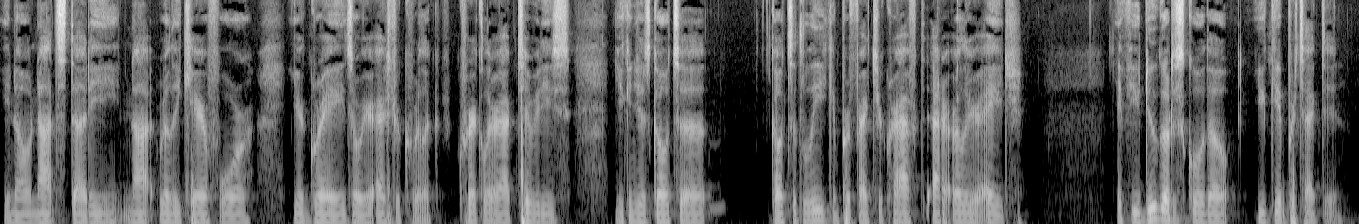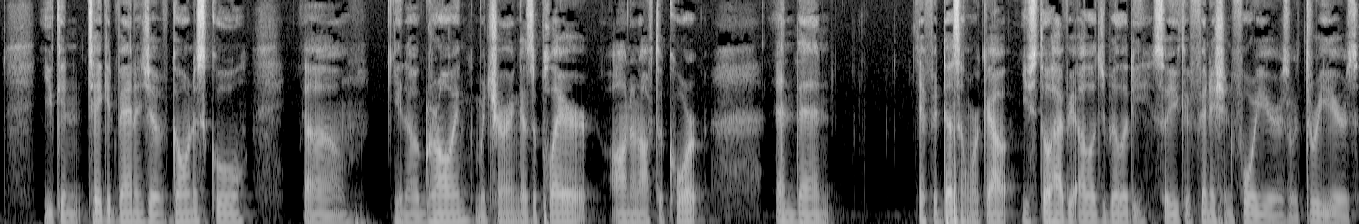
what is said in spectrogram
you know, not study, not really care for your grades or your extracurricular activities. You can just go to go to the league and perfect your craft at an earlier age. If you do go to school though, you get protected. You can take advantage of going to school, um, you know, growing, maturing as a player on and off the court, and then if it doesn't work out, you still have your eligibility. So you could finish in four years or three years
